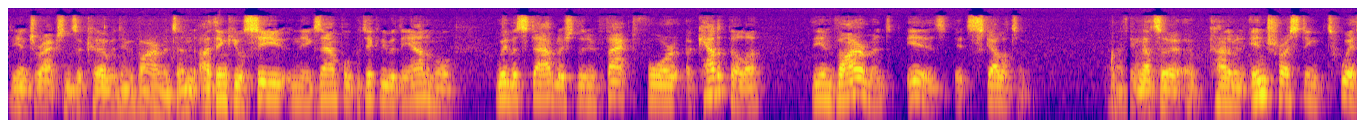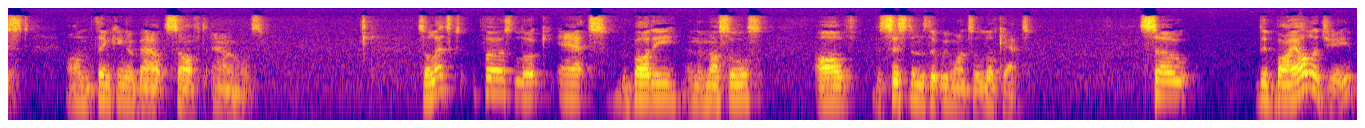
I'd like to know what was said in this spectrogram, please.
the interactions occur with the environment. And I think you'll see in the example, particularly with the animal, we've established that in fact for a caterpillar, the environment is its skeleton. And I think that's a, a kind of an interesting twist on thinking about soft animals. So let's first look at the body and the muscles of the systems that we want to look at. So the biology,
